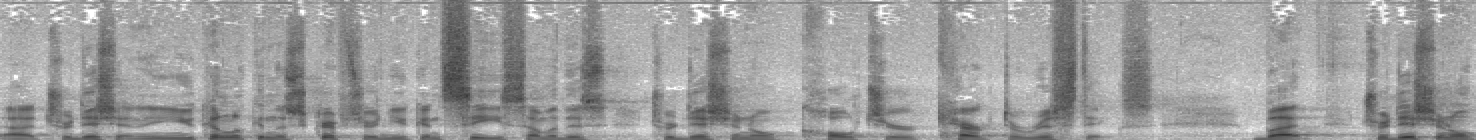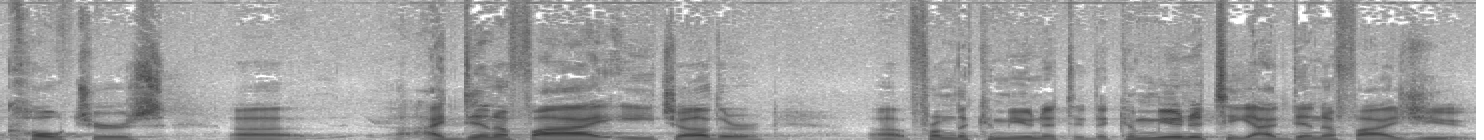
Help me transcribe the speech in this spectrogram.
uh, tradition. And you can look in the scripture and you can see some of this traditional culture characteristics but traditional cultures uh, identify each other uh, from the community. The community identifies you.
